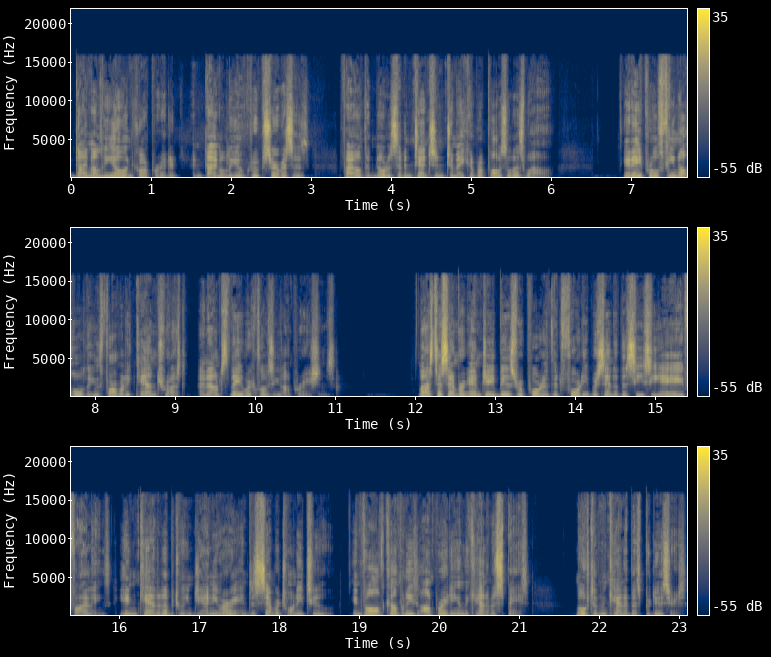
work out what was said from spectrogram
Dynaleo Incorporated and Dynaleo Group Services filed a notice of intention to make a proposal as well. In April, Fina Holdings, formerly CanTrust, announced they were closing operations. Last December, MJ Biz reported that 40% of the CCAA filings in Canada between January and December 22 involved companies operating in the cannabis space, most of them cannabis producers.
